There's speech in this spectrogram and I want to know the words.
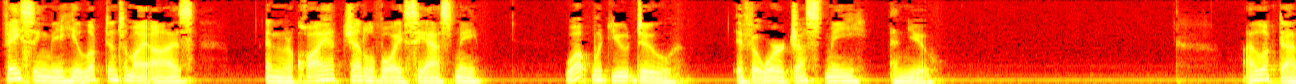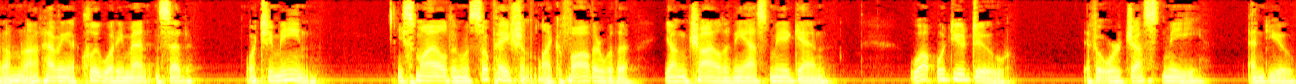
facing me, he looked into my eyes and in a quiet, gentle voice, he asked me, what would you do if it were just me and you? I looked at him, not having a clue what he meant, and said, What do you mean? He smiled and was so patient, like a father with a young child, and he asked me again, What would you do if it were just me and you?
